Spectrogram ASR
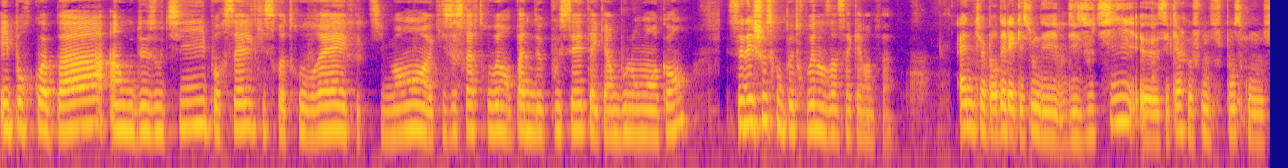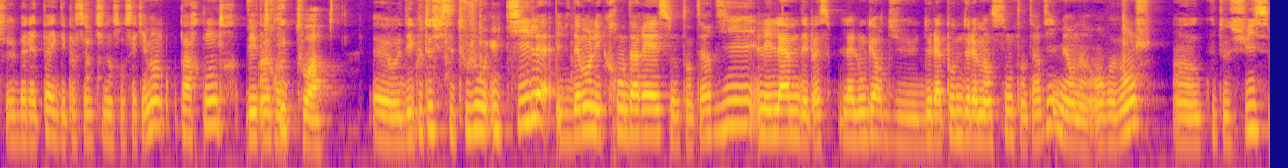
et pourquoi pas un ou deux outils pour celles qui se retrouveraient effectivement, qui se seraient retrouvées en panne de poussette avec un boulon manquant. C'est des choses qu'on peut trouver dans un sac à main de femme. Anne, tu as abordé la question des, des outils. Euh, c'est clair que je pense, je pense qu'on se balade pas avec des pinceaux outils dans son sac à main. Par contre, des un coup de toi. Euh, des couteaux suisses, c'est toujours utile. Évidemment, les crans d'arrêt sont interdits. Les lames dépassent la longueur du, de la paume de la main sont interdits. Mais en, en revanche, un couteau suisse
